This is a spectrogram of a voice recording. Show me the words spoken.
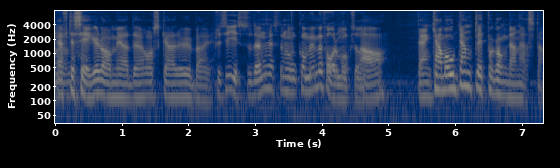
Uh, Efter seger då med eh, Oskar Uberg. Precis, så den hästen kommer med form också. Ja, den kan vara ordentligt på gång den hästen.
